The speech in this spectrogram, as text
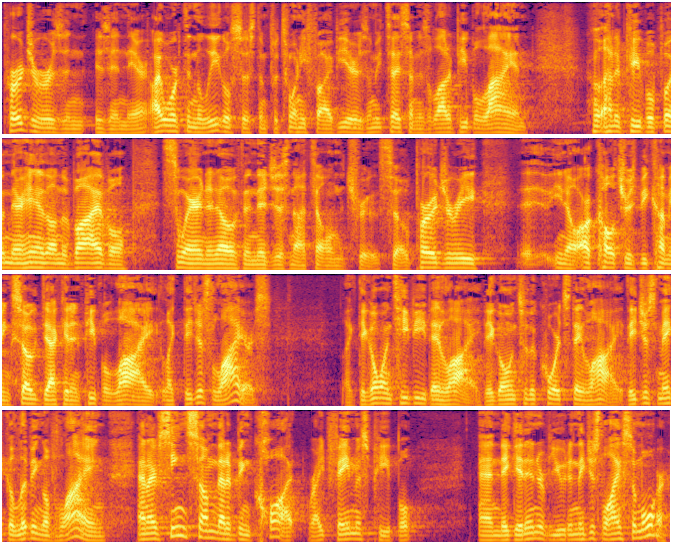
Perjurers in, is in there. I worked in the legal system for 25 years. Let me tell you something. There's a lot of people lying. A lot of people putting their hand on the Bible, swearing an oath, and they're just not telling the truth. So perjury, uh, you know, our culture is becoming so decadent. People lie like they're just liars. Like they go on TV, they lie. They go into the courts, they lie. They just make a living of lying. And I've seen some that have been caught, right? Famous people, and they get interviewed and they just lie some more.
